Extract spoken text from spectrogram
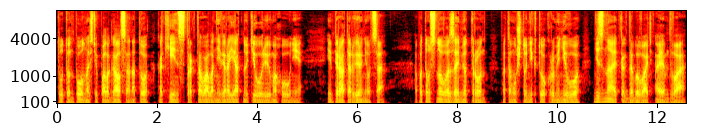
Тут он полностью полагался на то, как Хейнс трактовала невероятную теорию Махоуни. Император вернется, а потом снова займет трон, потому что никто, кроме него, не знает, как добывать АМ-2.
